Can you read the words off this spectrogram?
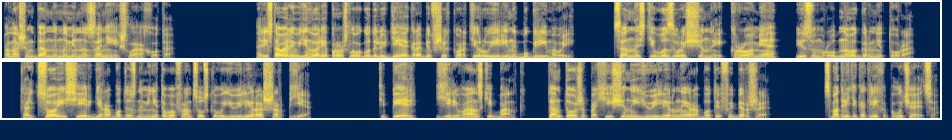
По нашим данным, именно за ней шла охота. Арестовали в январе прошлого года людей, ограбивших квартиру Ирины Бугримовой. Ценности возвращены, кроме изумрудного гарнитура. Кольцо и серьги работы знаменитого французского ювелира Шарпье. Теперь Ереванский банк. Там тоже похищены ювелирные работы Фаберже. Смотрите, как лихо получается.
